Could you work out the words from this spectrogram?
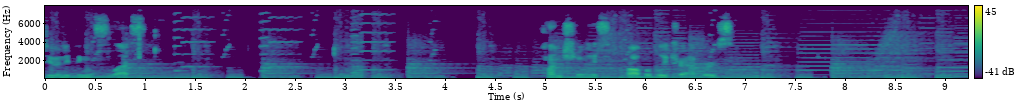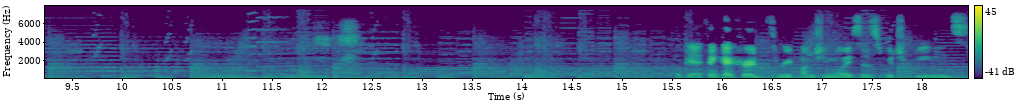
Do anything with Celeste. Punch noise. Probably trappers. Okay, I think I heard three punching noises, which means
